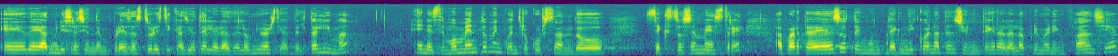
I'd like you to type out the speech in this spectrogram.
eh, de Administración de Empresas Turísticas y Hoteleras de la Universidad del Tolima. En este momento me encuentro cursando sexto semestre. Aparte de eso, tengo un técnico en atención integral a la primera infancia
